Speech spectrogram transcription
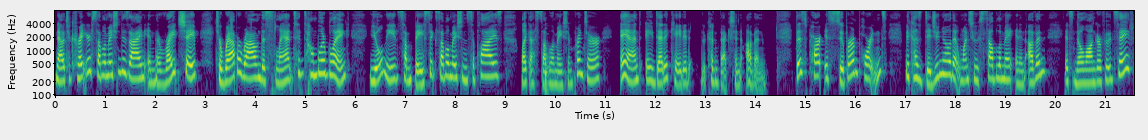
Now to create your sublimation design in the right shape to wrap around the slanted tumbler blank, you'll need some basic sublimation supplies like a sublimation printer and a dedicated convection oven. This part is super important because did you know that once you sublimate in an oven, it's no longer food safe?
